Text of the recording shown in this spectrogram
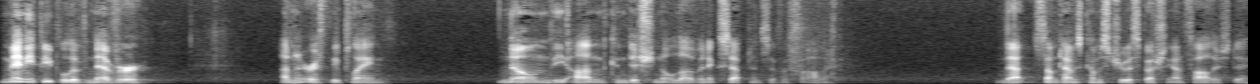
many people have never, on an earthly plane, known the unconditional love and acceptance of a father. That sometimes comes true, especially on Father's Day.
